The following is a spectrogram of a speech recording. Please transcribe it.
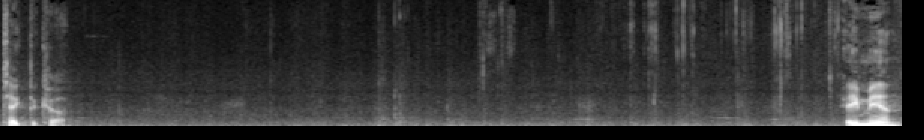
Take the cup. Amen.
